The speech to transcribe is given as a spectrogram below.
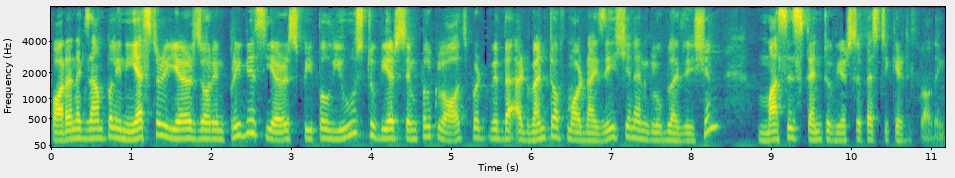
For an example, in yesteryears or in previous years, people used to wear simple clothes, but with the advent of modernization and globalization, masses tend to wear sophisticated clothing.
